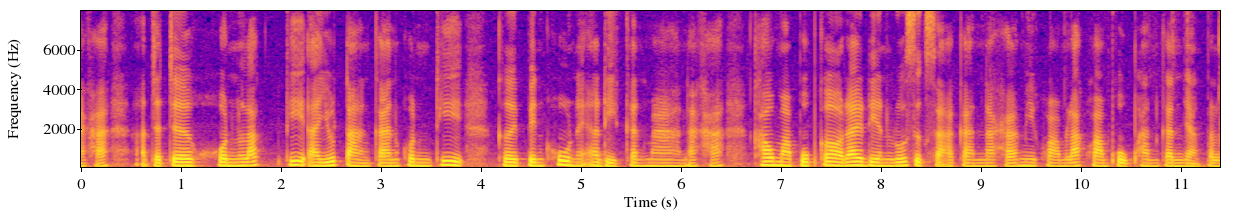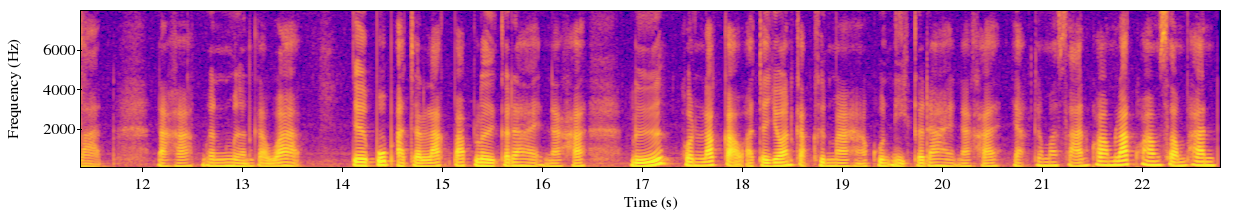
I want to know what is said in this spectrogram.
นะคะ อาจจะเจอคนรัก ที่อายุต่างกันคนที่เคยเป็นคู่ในอดีตกันมานะคะ เข้ามาปุ๊บก็ได้เรียนรู้ศึกษากันนะคะ มีความรักความผูกพันกันอย่างประหลาดนะคะมันเหมือนกับว่า เจอปุ๊บอาจจะรักปั๊บเลยก็ได้นะคะ หรือคนรักเก่าอาจจะย้อนกลับคืนมาหาคุณอีกก็ได้นะคะ อยากจะมาสารความรักความสัมพันธ์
